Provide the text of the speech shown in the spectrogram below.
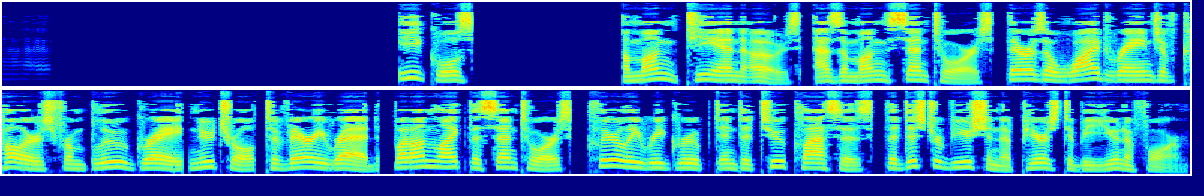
uh, equals among TNOs, as among centaurs, there is a wide range of colors from blue-gray neutral to very red, but unlike the centaurs, clearly regrouped into two classes, the distribution appears to be uniform.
